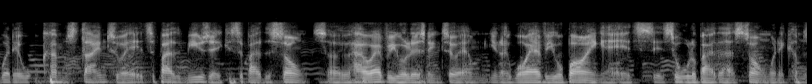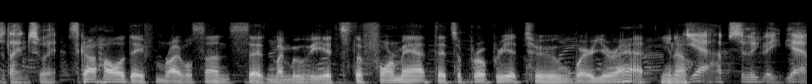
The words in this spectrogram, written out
when it all comes down to it it's about the music it's about the song so however you're listening to it and you know whatever you're buying it it's it's all about that song when it comes down to it Scott Holiday from Rival Sons said in my movie, it's the format that's appropriate to where you're at, you know? yeah absolutely yeah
